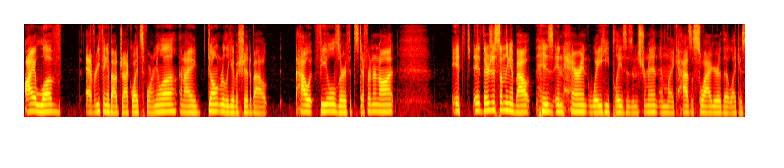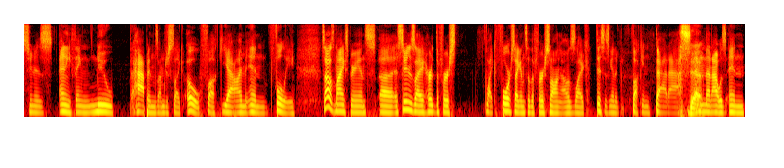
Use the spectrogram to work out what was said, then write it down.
I love everything about Jack White's formula, and I don't really give a shit about how it feels or if it's different or not. It, it there's just something about his inherent way he plays his instrument and like has a swagger that like as soon as anything new happens i'm just like oh fuck yeah i'm in fully so that was my experience uh, as soon as i heard the first like four seconds of the first song i was like this is gonna be fucking badass. Yeah. and then i was in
